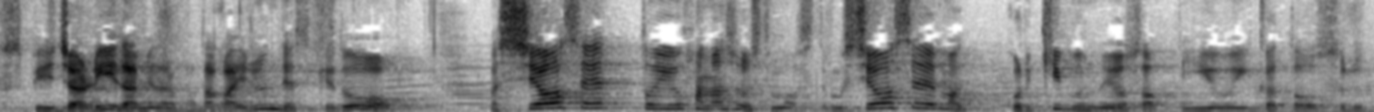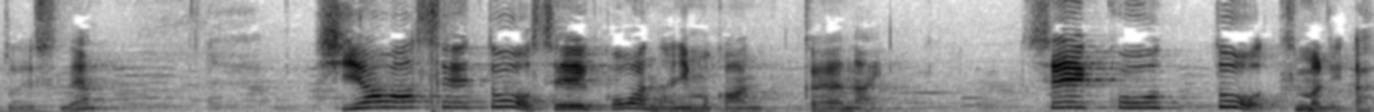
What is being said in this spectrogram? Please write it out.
スピーチャーリーダーみたいな方がいるんですけど、あ、幸せという話をしてます。でも幸せ、まあ、これ気分の良さっていう言い方をするとですね幸せと成功は何も関係ない。成功とつまりあ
